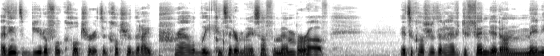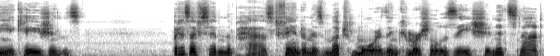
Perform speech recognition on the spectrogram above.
I think it's a beautiful culture. It's a culture that I proudly consider myself a member of. It's a culture that I've defended on many occasions. But as I've said in the past, fandom is much more than commercialization. It's not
